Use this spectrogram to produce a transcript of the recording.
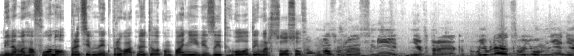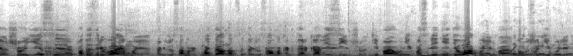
Біля мегафону працівник приватної телекомпанії Візит Володимир Сосов. У нас уже СМИ некоторые выявляют свое мнение, что есть э, подозреваемые, так же самое как майдановцы, так же самое как ТРК Визит, что типа у них последние дела были, по, ну, шаги были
